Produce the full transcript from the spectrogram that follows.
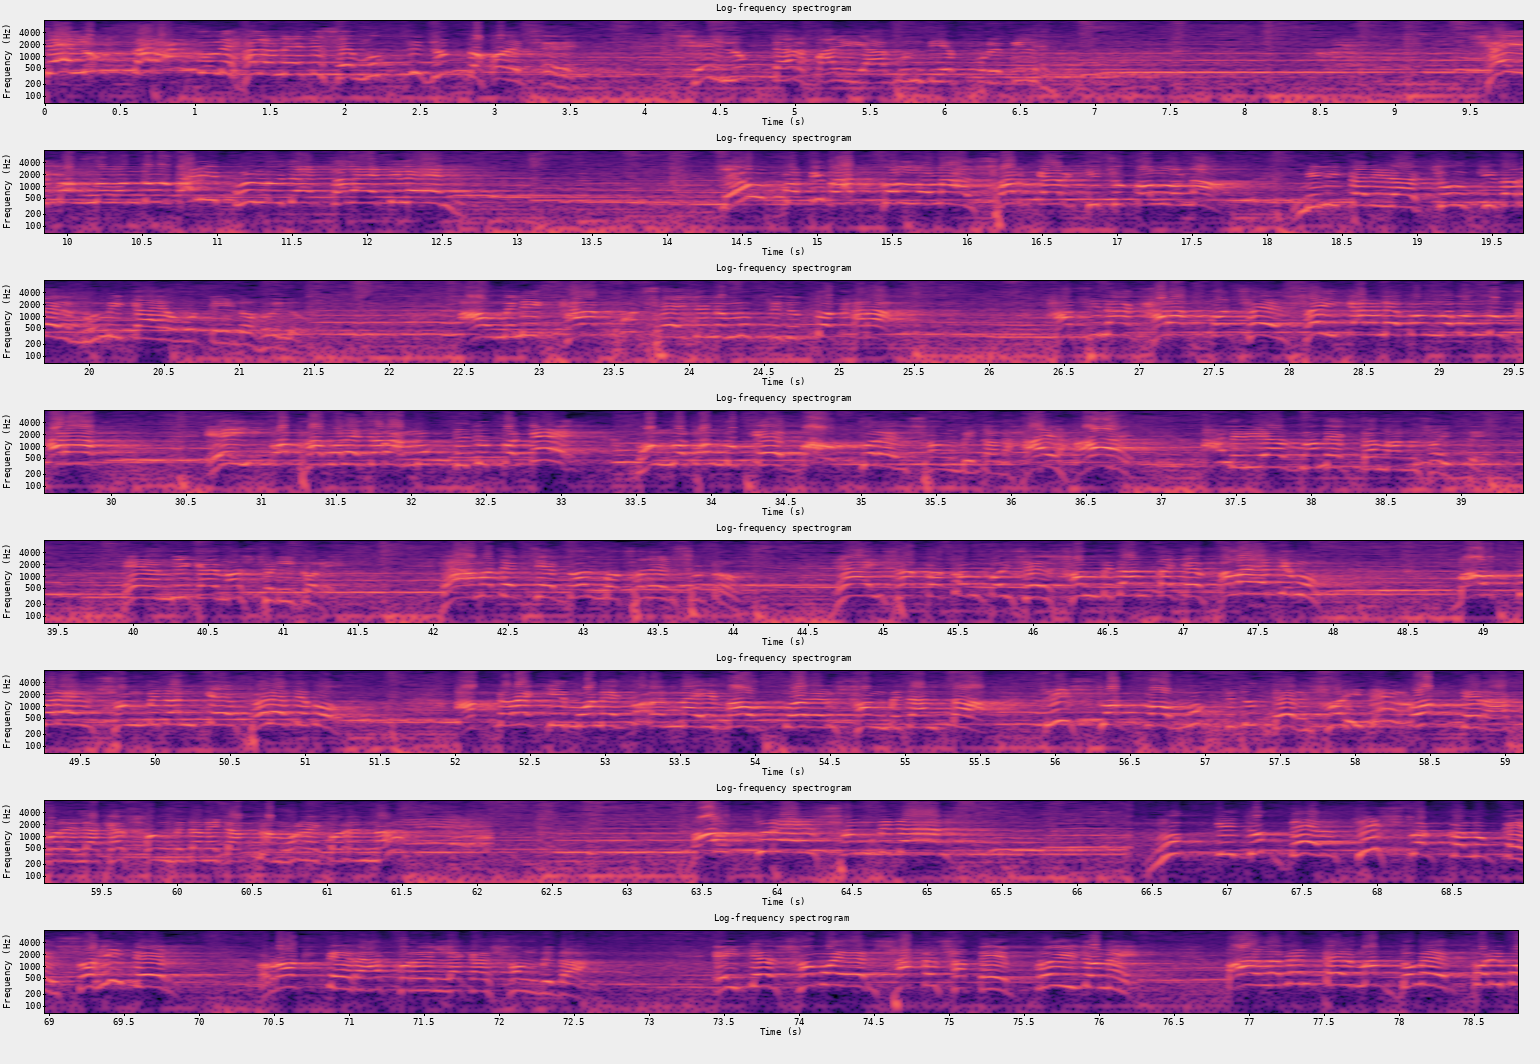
যে লোকটার আঙ্গুলে হেলনে দেশে মুক্তিযুদ্ধ হয়েছে, সেই লোকটার বাড়ি আগুন দিয়ে পুড়ে দিলেন সেই বঙ্গবন্ধুর বাড়ি বুলডোজার চালায় দিলেন। কেউ প্রতিবাদ করল না, সরকার কিছু করল না, মিলিটারিরা চৌকিদারের ভূমিকায় অবতীর্ণ হইল। আওয়ামী লীগ খারাপ করছে, এই জন্য মুক্তিযুদ্ধ খারাপ। হাসিনা খারাপ করছে, সেই কারণে বঙ্গবন্ধু কথা বলে যারা মুক্তিযুদ্ধকে, বঙ্গবন্ধুকে বাস করেন সংবিধান, হায় হায়, আলী রিয়াজ নামে একটা মানুষ হয়েছে। হে আমেরিকায় মাস্টরি করে। হে আমাদের চেয়ে দশ বছরের ছোট। হে আইসা প্রথম কইছে, সংবিধানটাকে ফেলায় দেব। বাহাত্তরের সংবিধানকে ফেলে দেব। আপনারা কি মনে করেন না এই বাহাত্তরের সংবিধানটা ত্রিশ লক্ষ মুক্তিযুদ্ধের শহীদের রক্তের করে লেখা সংবিধান এটা আপনার মনে করেন না? বাহাত্তরের সংবিধান মুক্তিযুদ্ধের ত্রিশ লক্ষ লোকে শহীদের রক্তের আখরে লেখা সংবিধান। এইটা সময়ের সাথে সাথে প্রয়োজনে পার্লামেন্টের মাধ্যমে পরিবর্তন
